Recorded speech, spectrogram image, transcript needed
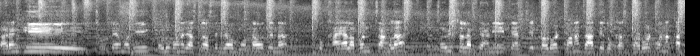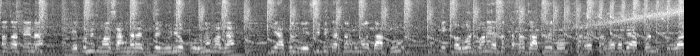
कारण की छोट्यामध्ये कडूपणा जास्त असते जेव्हा मोठा होते ना तो खायला पण चांगला चविष्ट लागते. आणि त्याचे कडवटपणा जाते तो कस कडवटपणा कसा जाते ना हे पण मी तुम्हाला सांगणार आहे. फक्त व्हिडिओ पूर्ण बघा. की आपण रेसिपी करताना तुम्हाला दाखवू. की कडवटपणा याचा कसा जातोय तो. सर्वात आधी आपण सुरुवात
